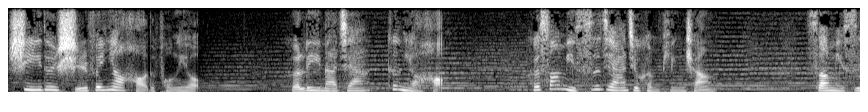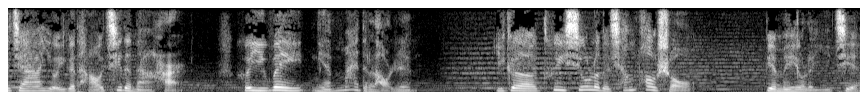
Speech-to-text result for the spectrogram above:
是一对十分要好的朋友，和丽娜家更要好，和桑米斯家就很平常。桑米斯家有一个淘气的男孩，和一位年迈的老人，一个退休了的枪炮手，便没有了一切。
